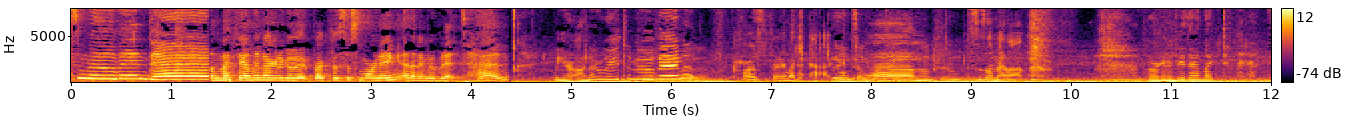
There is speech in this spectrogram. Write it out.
It's moving day. My family and I are gonna go get breakfast this morning and then I move in at 10. We are on our way to move in. The car is very much packed. Um, this is on my lap. We're gonna be there in like two minutes.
